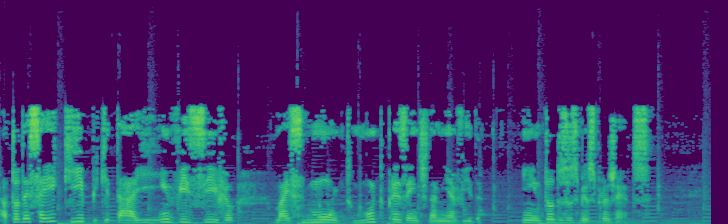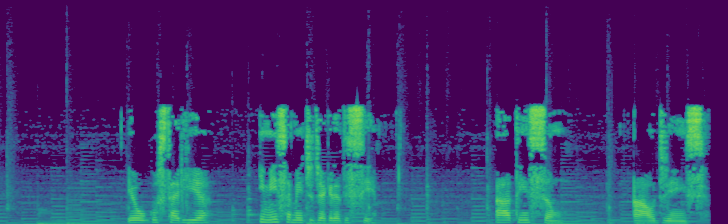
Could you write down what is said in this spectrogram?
a toda essa equipe que está aí, invisível, mas muito, muito presente na minha vida e em todos os meus projetos. Eu gostaria imensamente de agradecer a atenção, a audiência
